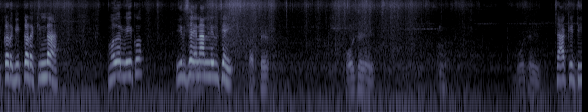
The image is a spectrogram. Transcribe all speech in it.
ఇక్కడ ఇక్కడ కింద. మొదలు వీకు. ఇరిచేయి నన్ను ఇరిచేయి చాకిటి.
